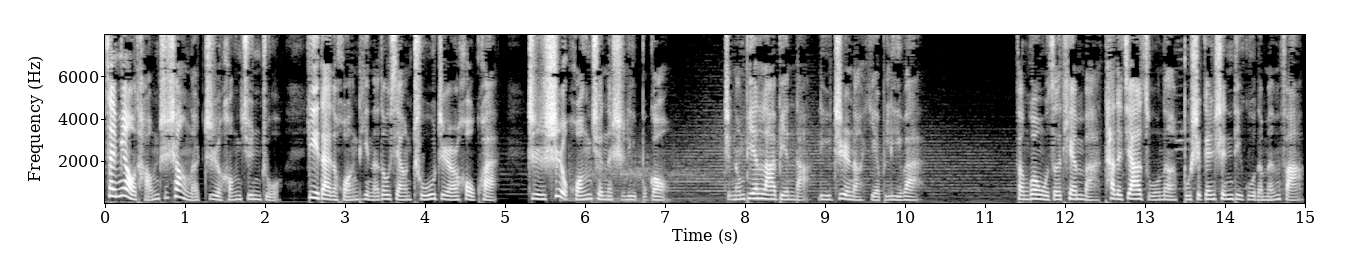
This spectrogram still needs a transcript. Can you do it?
在庙堂之上呢制衡君主。历代的皇帝呢，都想除之而后快，只是皇权的实力不够，只能边拉边打。李治呢，也不例外。反观武则天吧，她的家族呢，不是根深蒂固的门阀，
